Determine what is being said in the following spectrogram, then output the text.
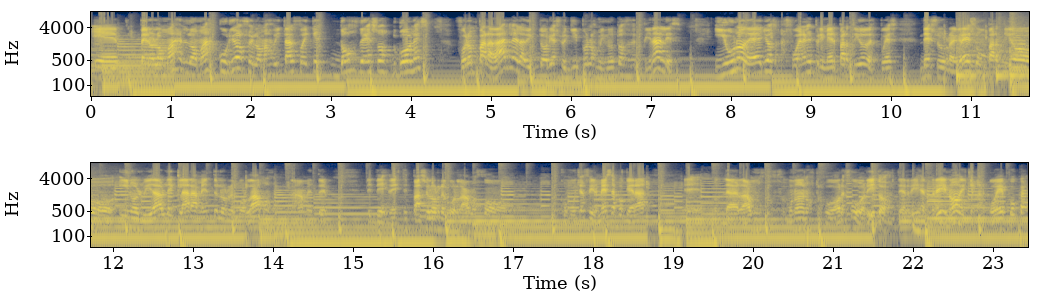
Eh, pero lo más, lo más curioso y lo más vital fue que dos de esos goles fueron para darle la victoria a su equipo en los minutos finales. Y uno de ellos fue en el primer partido después de su regreso, un partido inolvidable, claramente lo recordamos, claramente desde este espacio lo recordamos con, con mucha firmeza porque era, eh, la verdad, uno de nuestros jugadores favoritos, Terry Henry, ¿no? Y que marcó época.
